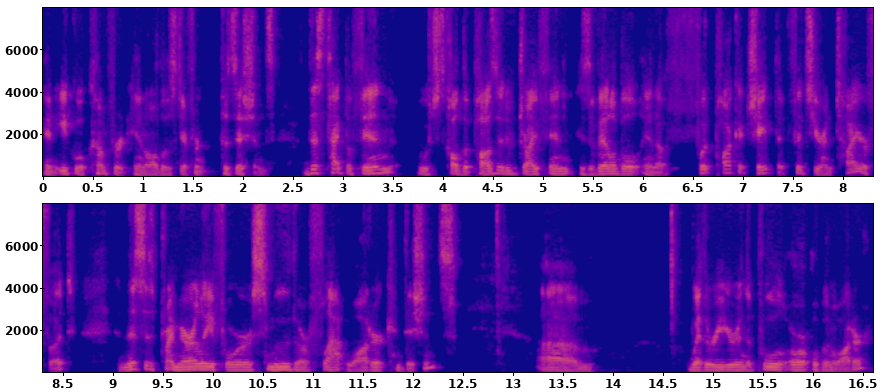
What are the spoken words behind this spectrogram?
and equal comfort in all those different positions. This type of fin, which is called the positive drive fin, is available in a foot pocket shape that fits your entire foot. And this is primarily for smooth or flat water conditions, um, whether you're in the pool or open water.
